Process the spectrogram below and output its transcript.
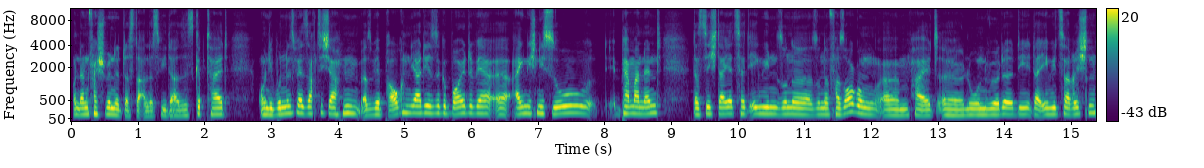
und dann verschwindet das da alles wieder. Also es gibt halt und die Bundeswehr sagt sich ja, hm, also wir brauchen ja diese Gebäude, wäre äh, eigentlich nicht so permanent, dass sich da jetzt halt irgendwie so eine, so eine Versorgung ähm, halt äh, lohnen würde, die da irgendwie zu errichten.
